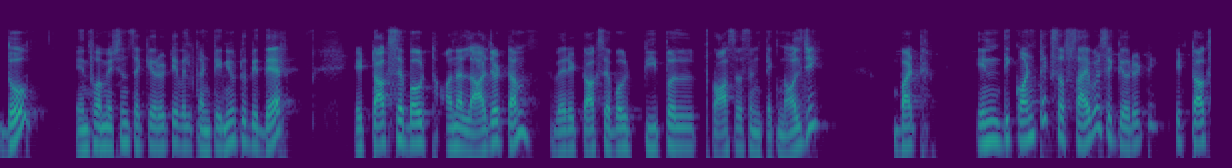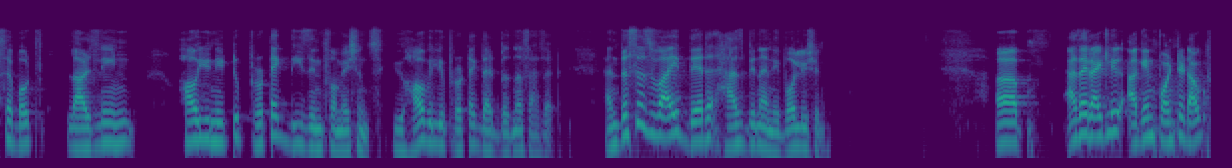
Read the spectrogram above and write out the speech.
Though information security will continue to be there, it talks about on a larger term where it talks about people, process, and technology. But in the context of cybersecurity, it talks about largely in how you need to protect these informations. You, how will you protect that business asset? And this is why there has been an evolution. Uh, as I rightly again pointed out,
